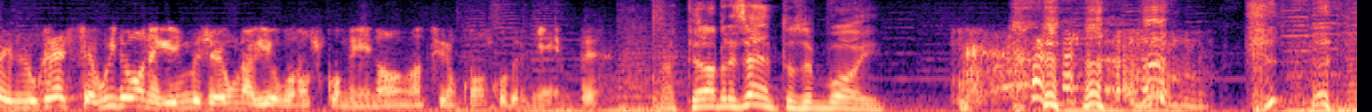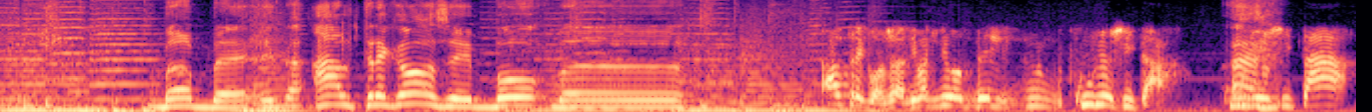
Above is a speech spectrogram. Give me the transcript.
E Lucrezia Guidone, che invece è una che io conosco meno, anzi non conosco per niente. Ma te la presento se vuoi. Vabbè, altre cose, boh. Uh... Altre cose, ti parlo di curiosità. Eh. Curiosità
